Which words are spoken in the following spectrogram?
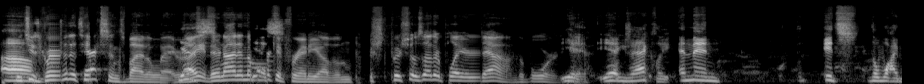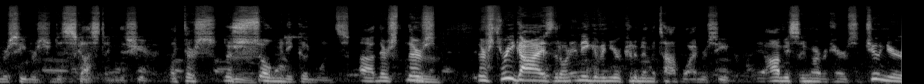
um, which is great for the Texans, by the way. Right? Yes, They're not in the yes. market for any of them. Push, push those other players down the board. Yeah, yeah, yeah, exactly. And then it's the wide receivers are disgusting this year. Like there's there's mm. so many good ones. Uh, there's there's mm. there's three guys that on any given year could have been the top wide receiver. Obviously Marvin Harrison Jr.,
